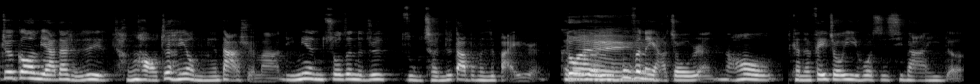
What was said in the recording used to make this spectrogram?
就哥伦比亚大学是很好，就很有名的大学嘛。里面说真的，就是组成就大部分是白人，可能有一部分的亚洲人，然后可能非洲裔或是西班牙裔的。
